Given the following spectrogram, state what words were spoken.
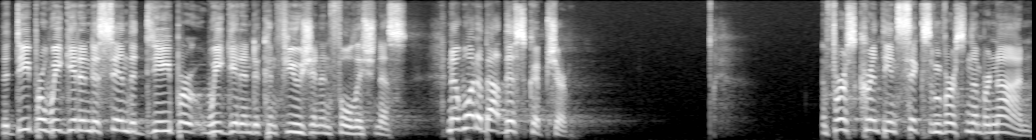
the deeper we get into sin, the deeper we get into confusion and foolishness. Now, what about this scripture? In 1 Corinthians 6 and verse number 9.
